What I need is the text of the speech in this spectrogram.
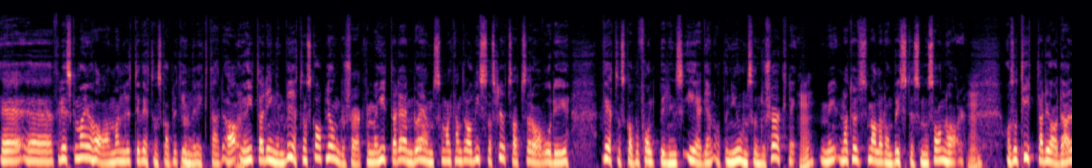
Eh, eh, för det ska man ju ha om man är lite vetenskapligt inriktad. Ja, jag hittade ingen vetenskaplig undersökning men jag hittade ändå en som man kan dra vissa slutsatser av. Och det är Vetenskap och folkbildnings egen opinionsundersökning. Med, naturligtvis med alla de brister som en sån har. Och så tittade jag, där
